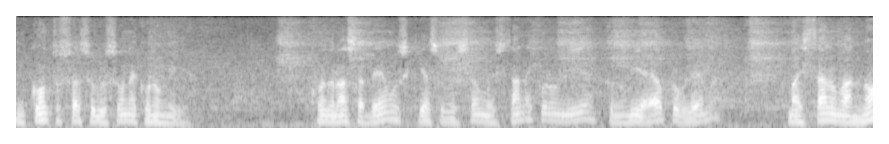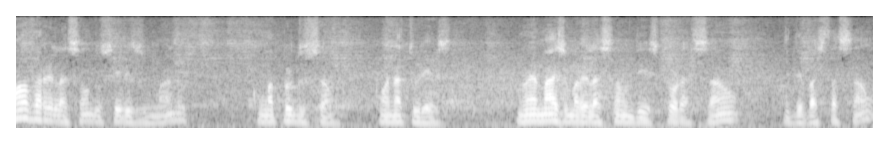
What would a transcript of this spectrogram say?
encontram sua solução na economia. Quando nós sabemos que a solução não está na economia, a economia é o problema, mas está numa nova relação dos seres humanos com a produção, com a natureza. Não é mais uma relação de exploração, de devastação,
